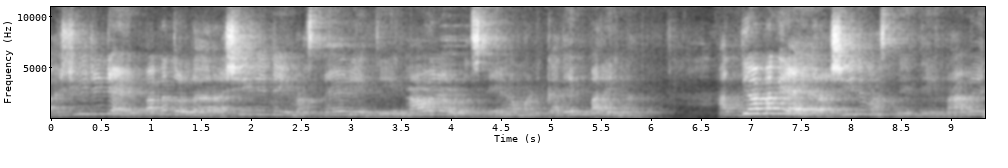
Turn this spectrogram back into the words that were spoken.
ബഷീറിന്റെ അയൽപ്പക്കത്തുള്ള റഷീദിന്റെയും അസ്നയുടെയും തേന്മാവിനുള്ള സ്നേഹമാണ് കഥയിൽ പറയുന്നത്. അധ്യാപകയായ റഷീദും അസ്നയും തേന്മാവിനെ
